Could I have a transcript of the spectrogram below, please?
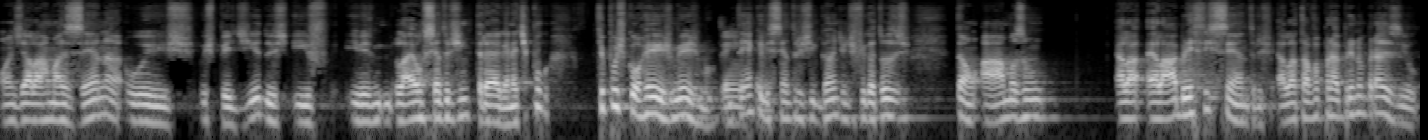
onde ela armazena os, os pedidos e, e lá é um centro de entrega, né? Tipo, tipo os Correios mesmo. Sim, tem sim. aquele centro gigante onde fica todos. Então, a Amazon ela, ela abre esses centros. Ela estava para abrir no Brasil.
